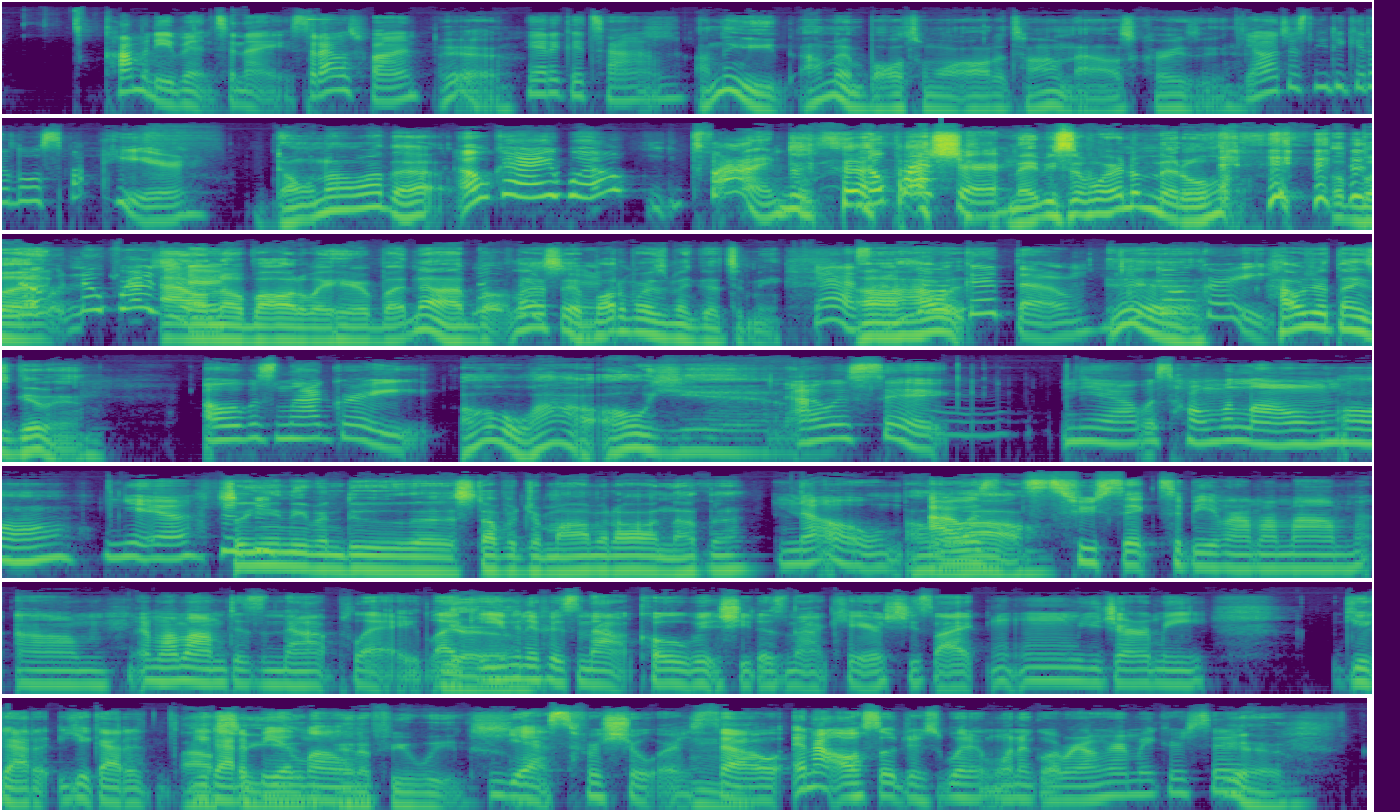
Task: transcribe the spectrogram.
comedy event tonight. So that was fun. yeah. We had a good time. I need. I'm in Baltimore all the time now. It's crazy. Y'all just need to get a little spot here. Don't know about that. Okay, well, it's fine. No pressure. Maybe somewhere in the middle, but no, no pressure. I don't know about all the way here. But nah, but like I said. Baltimore's been good to me. Yes, Uh, I'm how doing it- good though. I'm Yeah. doing great. How was your Thanksgiving? oh, it was not great. Oh wow. Oh yeah. I was sick. Yeah, I was home alone. Oh. Yeah. So you didn't even do the stuff with your mom at all? Nothing. No, Oh, I was too sick to be around my mom. Um, and my mom does not play. Like Yeah. even if it's not COVID, she does not care. She's like, Mm-mm, "You, Jeremy, you gotta, you gotta, you I'll gotta be you alone." in a few weeks. yes, for sure. So, and I also just wouldn't want to go around her and make her sick. Yeah.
